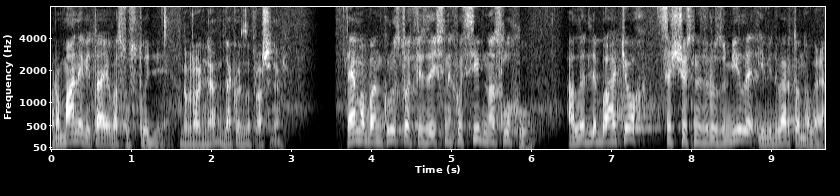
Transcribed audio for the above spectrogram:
Романе, вітаю вас у студії. Доброго дня, дякую за запрошення. Тема банкрутства фізичних осіб на слуху, але для багатьох це щось незрозуміле і відверто нове.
